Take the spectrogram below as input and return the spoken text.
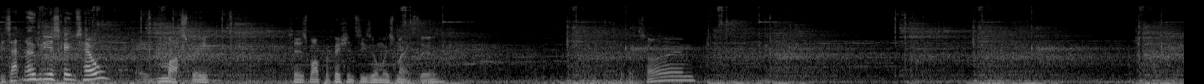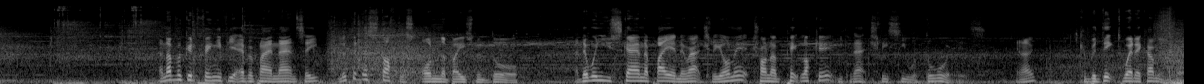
is that nobody escapes hell? It must be. Since my proficiency's almost maxed here. Take the time. Another good thing if you're ever playing Nancy, look at the stuff that's on the basement door. And then when you scan the player and they're actually on it, trying to picklock it, you can actually see what door it is. You know? You can predict where they're coming from.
